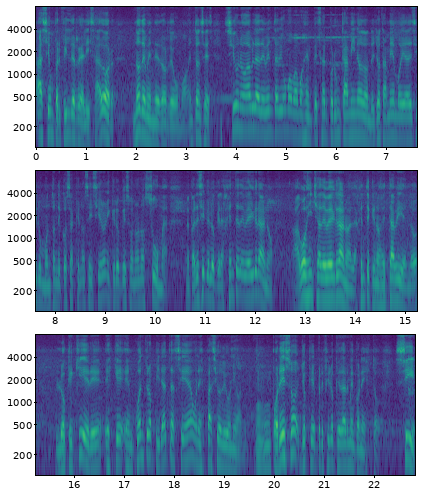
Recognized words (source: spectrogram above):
hace un perfil de realizador, no de vendedor de humo. Entonces, si uno habla de venta de humo, vamos a empezar por un camino donde yo también voy a decir un montón de cosas que no se hicieron y creo que eso no nos suma. Me parece que lo que la gente de Belgrano, a vos hincha de Belgrano, a la gente que nos está viendo, lo que quiere es que Encuentro Pirata sea un espacio de unión. Por eso yo que prefiero quedarme con esto. Si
